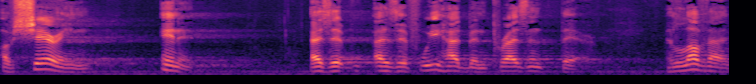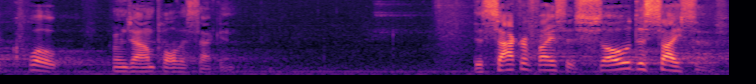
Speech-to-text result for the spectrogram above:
of sharing in it, as, it, as if we had been present there. I love that quote from John Paul II. The sacrifice is so decisive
